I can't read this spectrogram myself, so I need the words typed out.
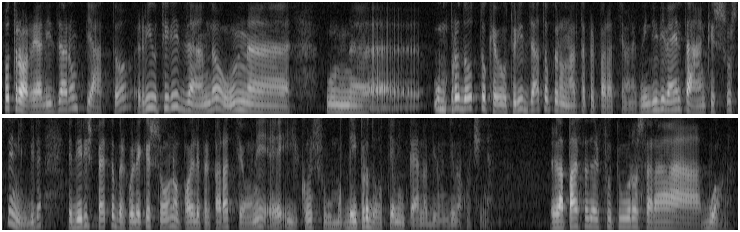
potrò realizzare un piatto riutilizzando un, eh, un, eh, un prodotto che avevo utilizzato per un'altra preparazione, quindi diventa anche sostenibile e di rispetto per quelle che sono poi le preparazioni e il consumo dei prodotti all'interno di, un, di una cucina. La pasta del futuro sarà buona.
